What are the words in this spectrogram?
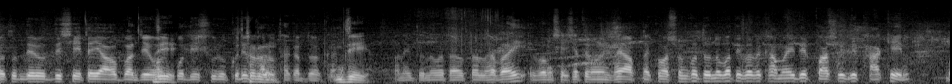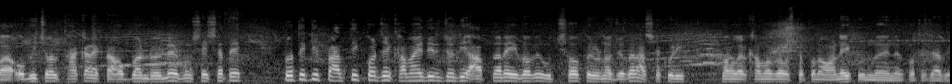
নতুনদের উদ্দেশ্যে এটাই আহ্বান যে অল্প দিয়ে শুরু করে ভালো থাকার দরকার। জি। অনেক ধন্যবাদ ভাই এবং সেই সাথে মোমেন ভাই আপনাকে অসংখ্য ধন্যবাদ। এভাবে খামারিদের পাশে যে থাকেন বা অবিচল থাকার একটা আহ্বান রইল এবং সেই সাথে প্রতিটি প্রান্তিক পর্যায়ে খামারিদের যদি আপনারা এইভাবে উৎসাহ প্রেরণা যোগান আশা করি বাংলার খামার ব্যবস্থাপনা অনেক উন্নয়নের পথে যাবে।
